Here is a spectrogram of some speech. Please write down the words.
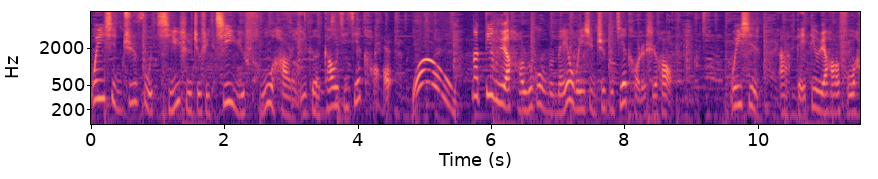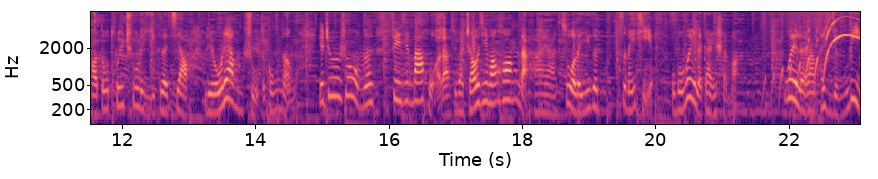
微信支付其实就是基于服务号的一个高级接口。那订阅号，如果我们没有微信支付接口的时候，微信啊给订阅号和服务号都推出了一个叫流量主的功能，也就是说我们费劲巴火的，对吧？着急忙慌的，哎呀，做了一个自媒体，我们为了干什么？为了让它盈利。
